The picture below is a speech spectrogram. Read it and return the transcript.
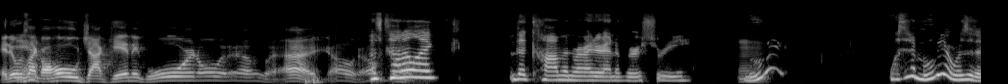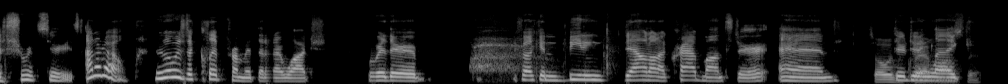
And it was like a whole gigantic war and all of that. I was like, all right, y'all. y'all It's kind of like the Kamen Rider anniversary Mhm. movie. Was it a movie or was it a short series? I don't know. There's always a clip from it that I watch where they're fucking beating down on a crab monster and they're doing, like- monster.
